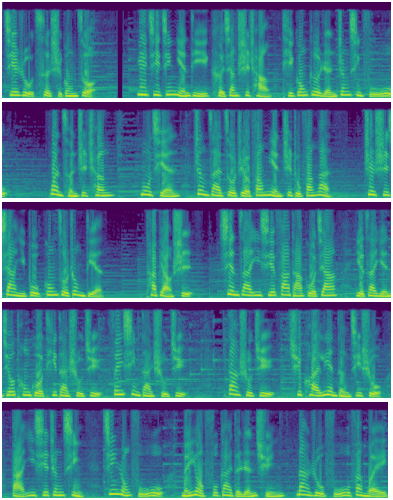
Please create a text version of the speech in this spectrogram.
接入测试工作，预计今年底可向市场提供个人征信服务。万存之称，目前正在做这方面制度方案，这是下一步工作重点。他表示，现在一些发达国家也在研究通过替代数据、非信贷数据、大数据、区块链等技术，把一些征信。金融服务没有覆盖的人群纳入服务范围。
